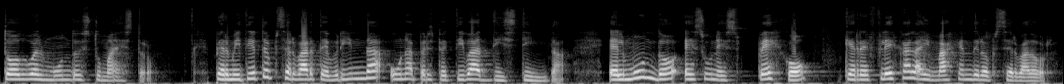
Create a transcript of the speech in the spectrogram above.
todo el mundo es tu maestro. Permitirte observar te brinda una perspectiva distinta. El mundo es un espejo que refleja la imagen del observador.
